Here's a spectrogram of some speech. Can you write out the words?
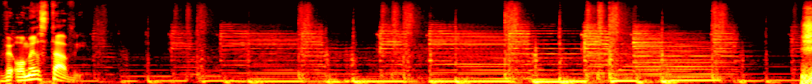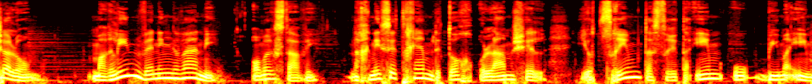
ועומר סתיוי. שלום, מרלין ונינג ואני, עומר סתיוי, נכניס אתכם לתוך עולם של יוצרים, תסריטאים ובימאים.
